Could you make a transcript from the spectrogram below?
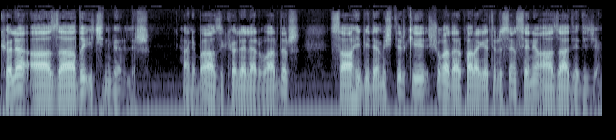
köle azadı için verilir. Hani bazı köleler vardır. Sahibi demiştir ki şu kadar para getirirsen seni azat edeceğim.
